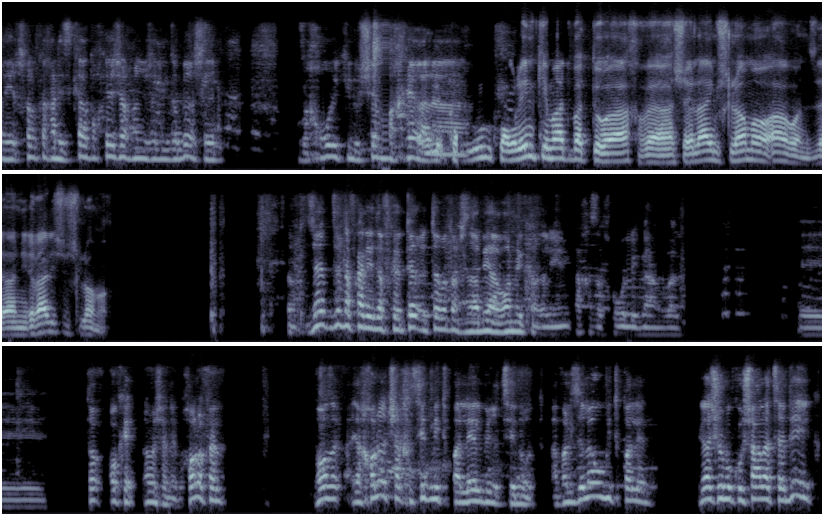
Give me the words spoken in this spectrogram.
אני עכשיו ככה נזכר תוך כדי שאני מדבר, שזכור לי כאילו שם אחר על ה... קרלין, קרלין כמעט בטוח, והשאלה אם שלמה או אהרון, זה נראה לי ששלמה. זה, זה דווקא, אני דווקא יותר, יותר בטוח שזה רבי אהרון מקרלין, ככה זכור לי גם, אבל... אה, טוב, אוקיי, לא משנה. בכל אופן, יכול להיות שהחסיד מתפלל ברצינות, אבל זה לא הוא מתפלל. בגלל שהוא מקושר לצדיק,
